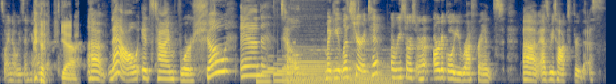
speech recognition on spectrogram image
so I know he's in here. Yeah. um, now it's time for show and tell. Mikey, let's share a tip, a resource, or an article you referenced uh, as we talked through this.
